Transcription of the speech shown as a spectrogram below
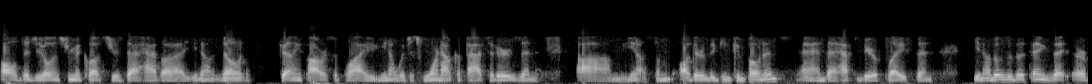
all digital instrument clusters that have a you know known failing power supply, you know, with just worn out capacitors and um, you know some other leaking components and that have to be replaced. And you know, those are the things that are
